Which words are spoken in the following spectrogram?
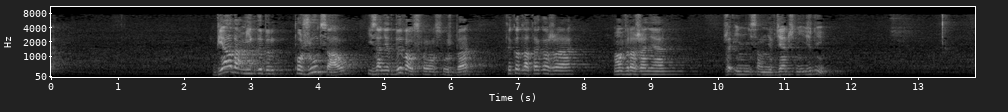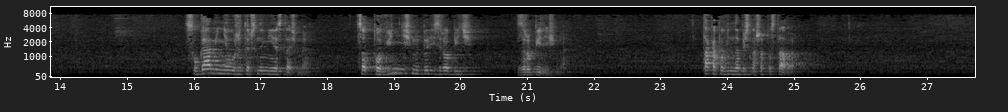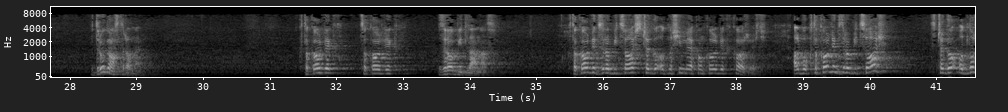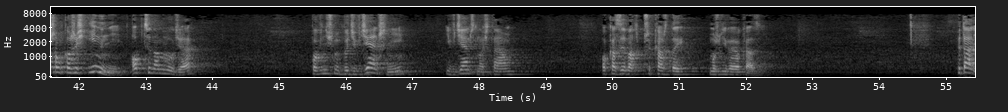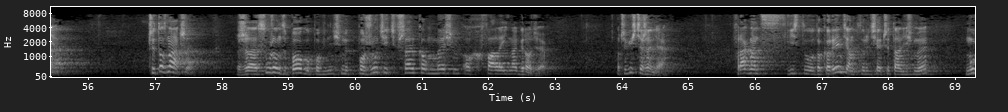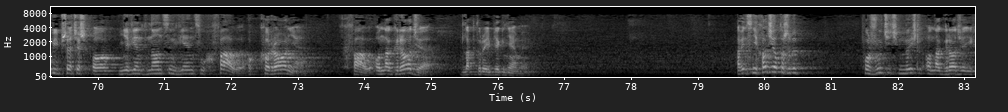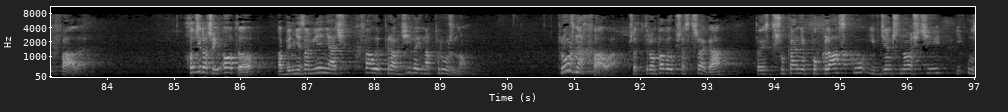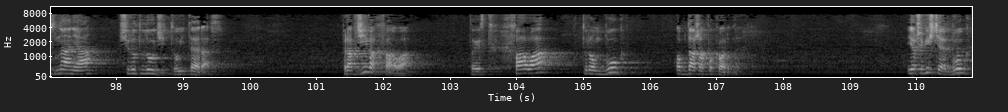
Biada mi, gdybym porzucał i zaniedbywał swoją służbę tylko dlatego, że mam wrażenie, że inni są niewdzięczni i źli. Sługami nieużytecznymi jesteśmy. Co powinniśmy byli zrobić, zrobiliśmy. Taka powinna być nasza postawa. W drugą stronę, ktokolwiek cokolwiek zrobi dla nas, ktokolwiek zrobi coś, z czego odnosimy jakąkolwiek korzyść, albo ktokolwiek zrobi coś, z czego odnoszą korzyść inni, obcy nam ludzie, powinniśmy być wdzięczni i wdzięczność tę okazywać przy każdej możliwej okazji. Pytanie: czy to znaczy, że służąc Bogu powinniśmy porzucić wszelką myśl o chwale i nagrodzie? Oczywiście, że nie. Fragment z listu do Koryntian, który dzisiaj czytaliśmy, mówi przecież o niewiędnącym wieńcu chwały, o koronie chwały, o nagrodzie, dla której biegniemy. A więc nie chodzi o to, żeby porzucić myśl o nagrodzie i chwale. Chodzi raczej o to, aby nie zamieniać chwały prawdziwej na próżną. Próżna chwała, przed którą Paweł przestrzega, to jest szukanie poklasku i wdzięczności i uznania wśród ludzi tu i teraz. Prawdziwa chwała to jest chwała, którą Bóg obdarza pokornych. I oczywiście Bóg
